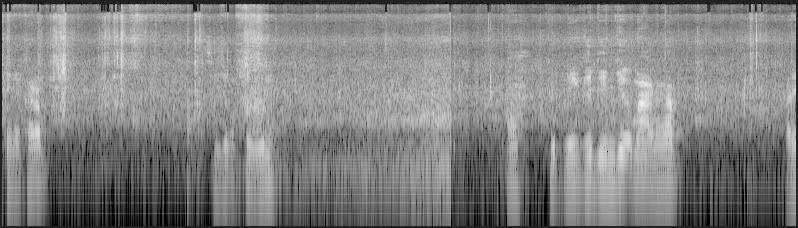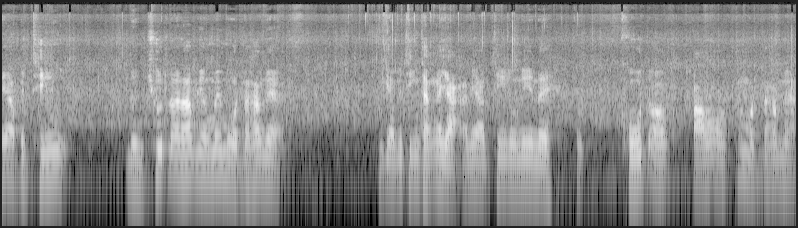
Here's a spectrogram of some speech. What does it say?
นี่นะครับสี่สองศูนย์อะจุดนี้คือดินเยอะมากนะครับ อันนี้เอาไปทิ้งหนึ่งชุดแล้วนะครับยังไม่หมดนะครับเนี่ยเมื่อกี้เอาไปทิ้งถังขยะอันนี้เอาทิ้งตรงนี้เลยคูดออกเป่าออกทั้งหมดนะครับเนี่ย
